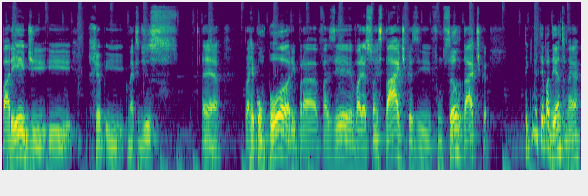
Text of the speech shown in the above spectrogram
parede e, e, como é que se diz? É, para recompor e para fazer variações táticas e função tática. Tem que meter para dentro, né?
